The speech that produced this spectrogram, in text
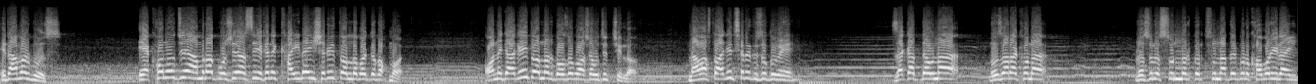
এটা আমার বুঝ। এখনও যে আমরা বসে আছি, এখানে খাই নাই সেটাই তো আল্লাহকে রহমত। অনেক আগেই তো আল্লাহর গজব আসা উচিত ছিল। নামাজ তো আগে ছেড়ে দিছো তুমি। জাকাত দাও না, রোজা রাখো না। রসুলের সুন্নত সুন্নাতের কোনো খবরই নাই।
